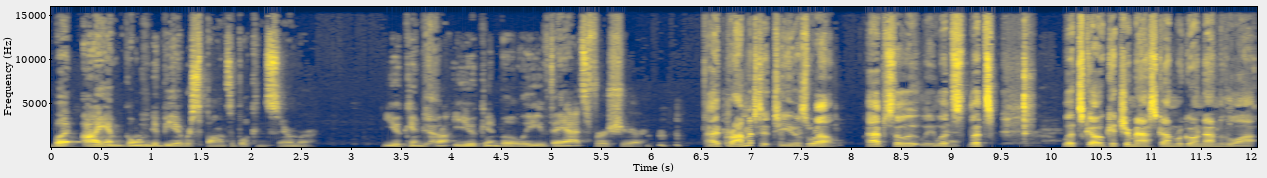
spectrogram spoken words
but I am going to be a responsible consumer. You can Yeah. pro- you can believe that's for sure. I promise it to you as well. Absolutely. Okay. Let's let's let's go. Get your mask on. We're going down to the lot.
